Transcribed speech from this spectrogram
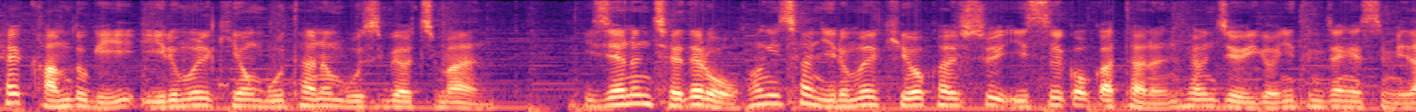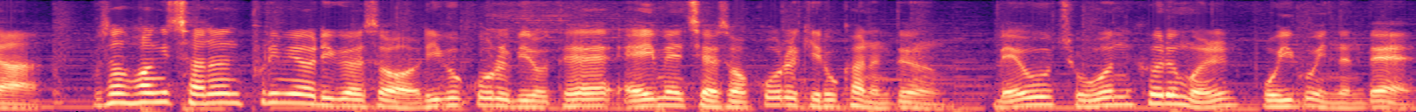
팩 감독이 이름을 기억 못하는 모습이었지만 이제는 제대로 황희찬 이름을 기억할 수 있을 것 같다는 현지 의견이 등장했습니다. 우선 황희찬은 프리미어리그에서 리그골을 비롯해 A매치에서 골을 기록하는 등 매우 좋은 흐름을 보이고 있는데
